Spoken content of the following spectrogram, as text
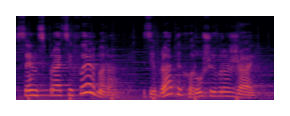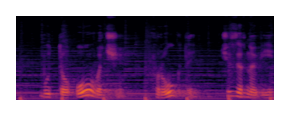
Сенс праці фермера зібрати хороший врожай, будь то овочі, фрукти чи зернові.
